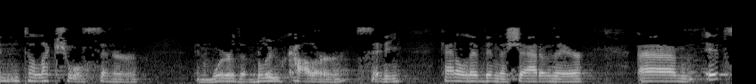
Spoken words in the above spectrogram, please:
intellectual center, and we're the blue collar city. Kind of lived in the shadow there. Um, it's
